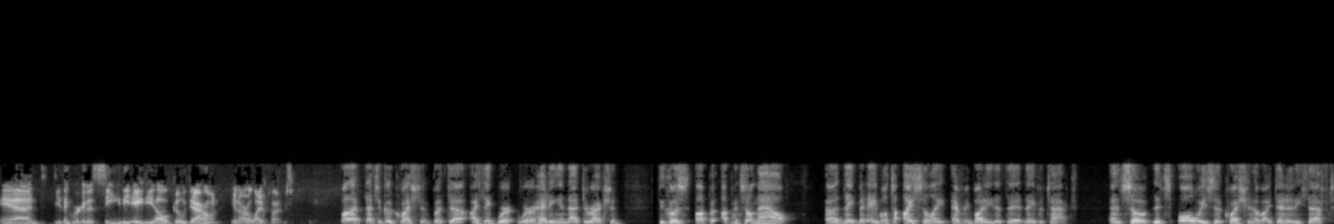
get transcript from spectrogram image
And do you think we're going to see the ADL go down in our lifetimes? Well, that, that's a good question, but uh, I think we're we're heading in that direction because up up until now, uh, they've been able to isolate everybody that they, they've attacked, and so it's always a question of identity theft.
